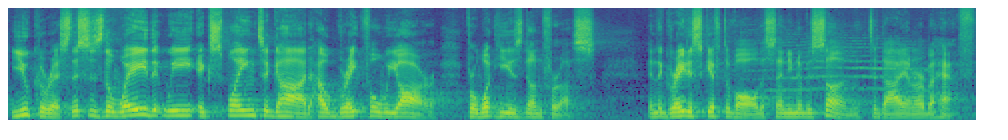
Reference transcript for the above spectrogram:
Eucharist. This is the way that we explain to God how grateful we are for what He has done for us and the greatest gift of all, the sending of his son to die on our behalf.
